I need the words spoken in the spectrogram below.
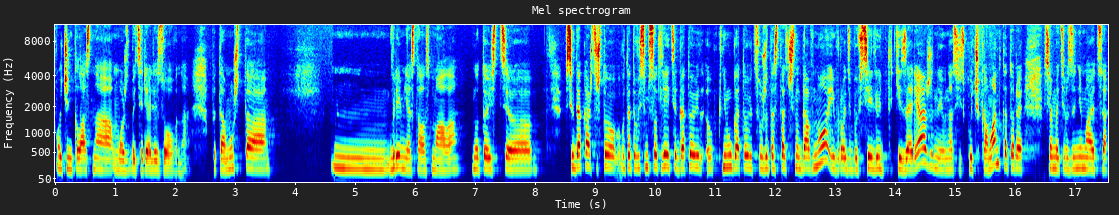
очень классно, может быть, реализовано. Потому что времени осталось мало. Ну, то есть э, всегда кажется, что вот это 800-летие готовит, э, к нему готовится уже достаточно давно, и вроде бы все люди такие заряженные, и у нас есть куча команд, которые всем этим занимаются.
